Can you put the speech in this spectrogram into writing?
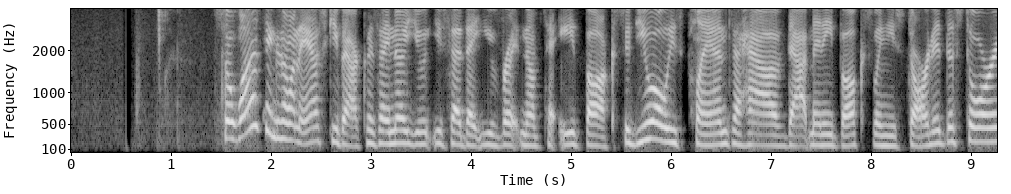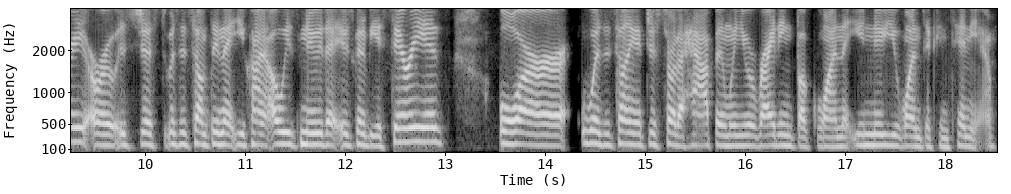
So one of the things I want to ask you about, because I know you you said that you've written up to eight books. Did you always plan to have that many books when you started the story, or it was just was it something that you kind of always knew that it was going to be a series, or was it something that just sort of happened when you were writing book one that you knew you wanted to continue?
